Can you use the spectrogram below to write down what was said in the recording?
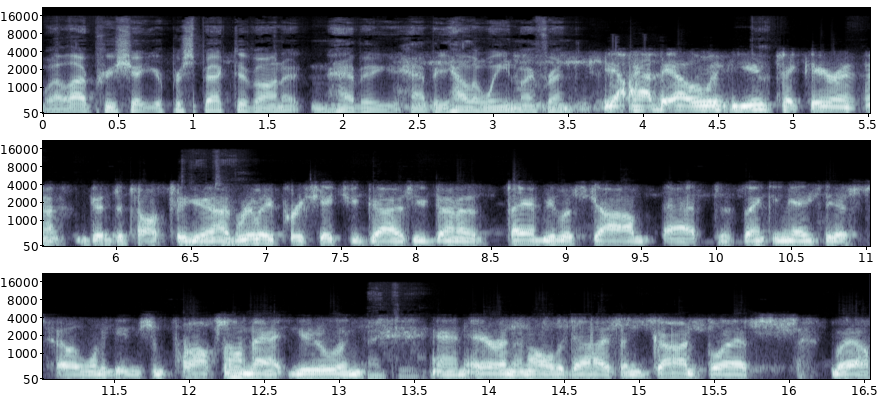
Well, I appreciate your perspective on it, and happy happy Halloween, my friend. Yeah, happy Halloween to you. Take care, and uh, good to talk to you. I really appreciate you guys. You've done a fabulous job at the Thinking Atheist. I want to give you some props on that, you and you. and Aaron and all the guys. And God bless. Well,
